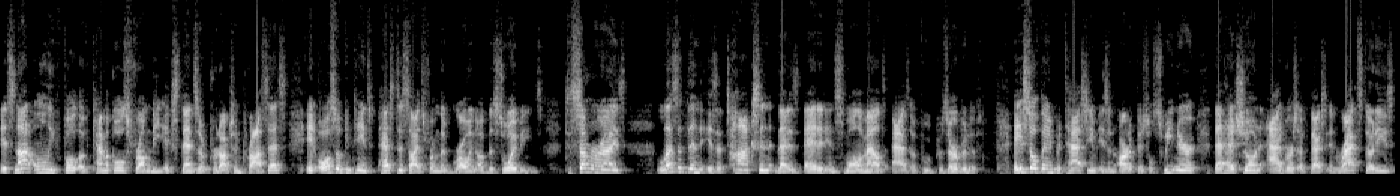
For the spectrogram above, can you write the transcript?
It's not only full of chemicals from the extensive production process, it also contains pesticides from the growing of the soybeans. To summarize, lecithin is a toxin that is added in small amounts as a food preservative. Acesulfame potassium is an artificial sweetener that has shown adverse effects in rat studies,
